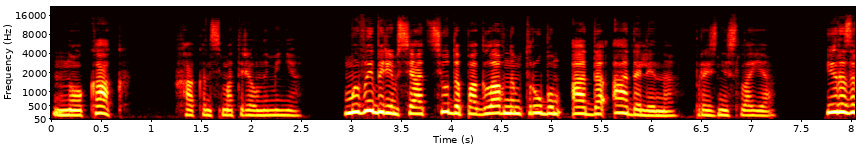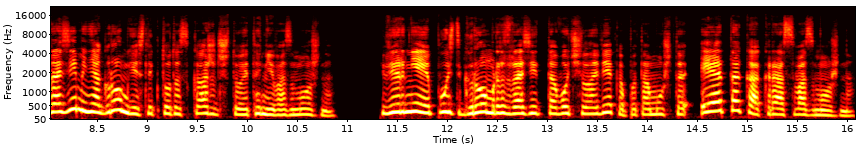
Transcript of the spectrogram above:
«Но как?» — Хакон смотрел на меня. «Мы выберемся отсюда по главным трубам Ада Адалина», — произнесла я. И разрази меня гром, если кто-то скажет, что это невозможно. Вернее, пусть гром разразит того человека, потому что это как раз возможно.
